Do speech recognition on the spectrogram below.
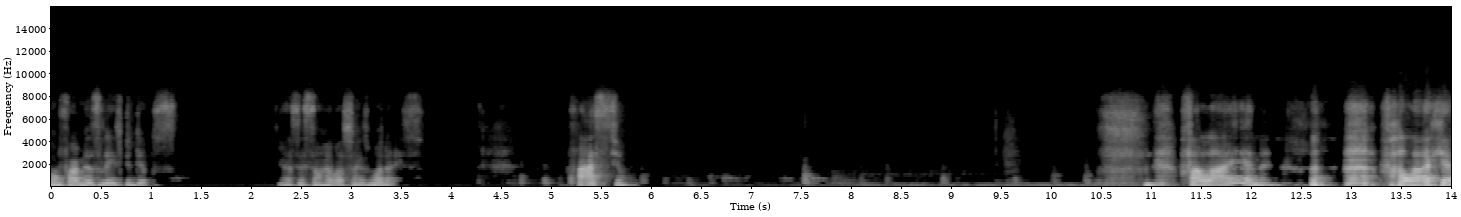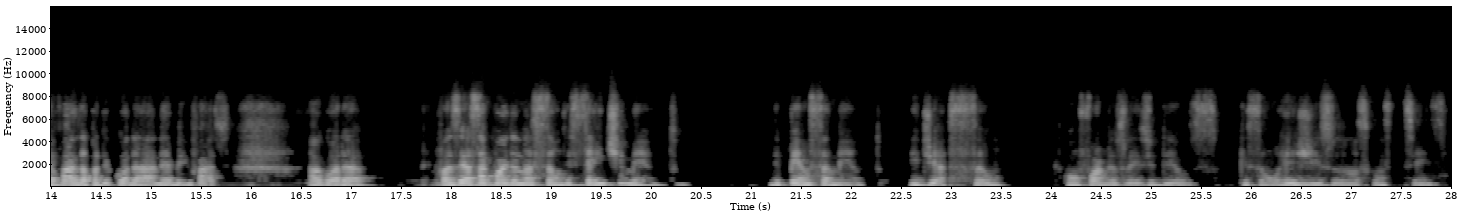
conforme as leis de Deus. Essas são relações morais. Fácil? Falar é, né? Falar que é fácil, dá para decorar, né? Bem fácil. Agora, fazer essa coordenação de sentimento, de pensamento e de ação, conforme as leis de Deus, que são o registro da nossa consciência,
